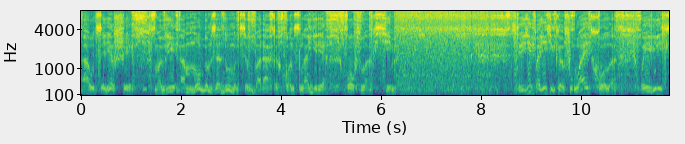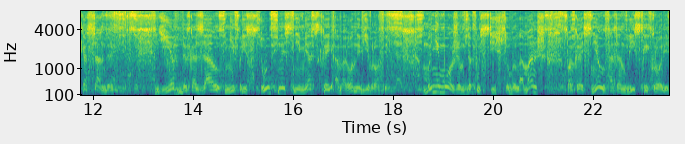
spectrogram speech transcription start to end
а уцелевшие могли о многом задуматься в бараках концлагеря Офлак-7. Среди политиков Уайтхолла появились Кассандры. Дьеп доказал неприступность немецкой обороны в Европе. Мы не можем допустить, чтобы Ла-Манш покраснел от английской крови,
